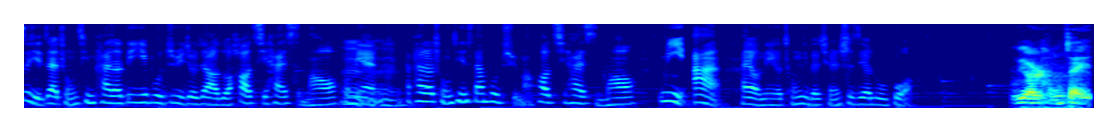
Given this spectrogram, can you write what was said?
自己在重庆拍的第一部剧就叫做《好奇害死猫》，后面他拍了重庆三部曲嘛，《好奇害死猫》、《密案》，还有那个《从你的全世界路过》。不约而同，在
